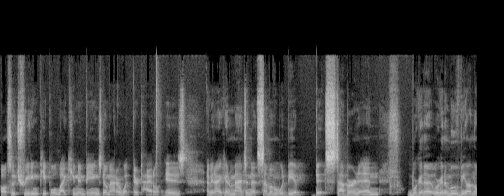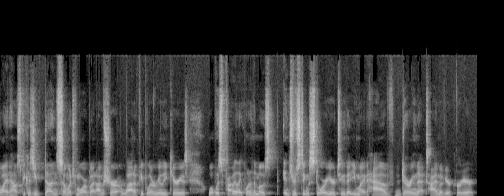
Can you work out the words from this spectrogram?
also treating people like human beings no matter what their title is. I mean, I can imagine that some of them would be a bit stubborn and we're to we're to move beyond the White House because you've done so much more, but I'm sure a lot of people are really curious. What was probably like one of the most interesting story or two that you might have during that time of your career?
